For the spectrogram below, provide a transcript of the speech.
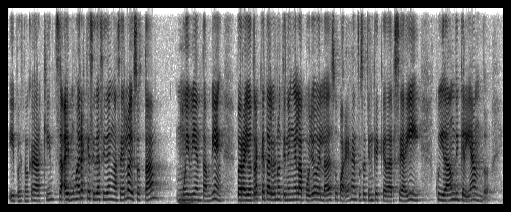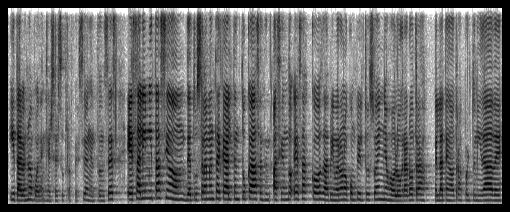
y pues que dar 15. O sea, hay mujeres que sí deciden hacerlo y eso está muy bien también, pero hay otras que tal vez no tienen el apoyo ¿verdad? de su pareja, entonces tienen que quedarse ahí cuidando y criando y tal vez no pueden ejercer su profesión. Entonces, esa limitación de tú solamente quedarte en tu casa haciendo esas cosas, primero no cumplir tus sueños o lograr otras, ¿verdad? tener otras oportunidades,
